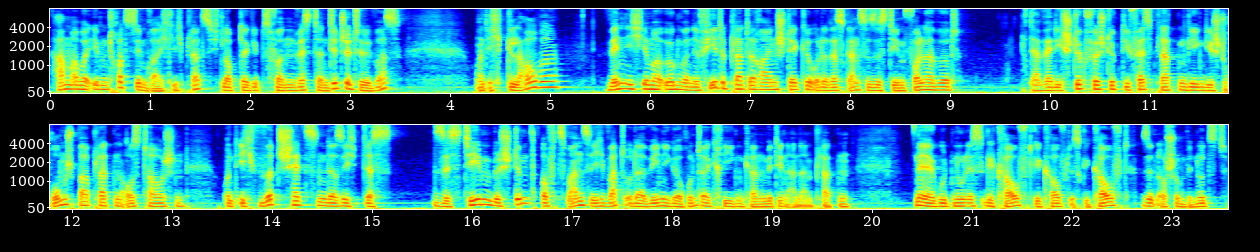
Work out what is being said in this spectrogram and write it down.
haben aber eben trotzdem reichlich Platz. Ich glaube, da gibt es von Western Digital was. Und ich glaube, wenn ich hier mal irgendwann eine vierte Platte reinstecke oder das ganze System voller wird, da werde ich Stück für Stück die Festplatten gegen die Stromsparplatten austauschen. Und ich würde schätzen, dass ich das System bestimmt auf 20 Watt oder weniger runterkriegen kann mit den anderen Platten. Naja gut, nun ist gekauft, gekauft ist gekauft, sind auch schon benutzt.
